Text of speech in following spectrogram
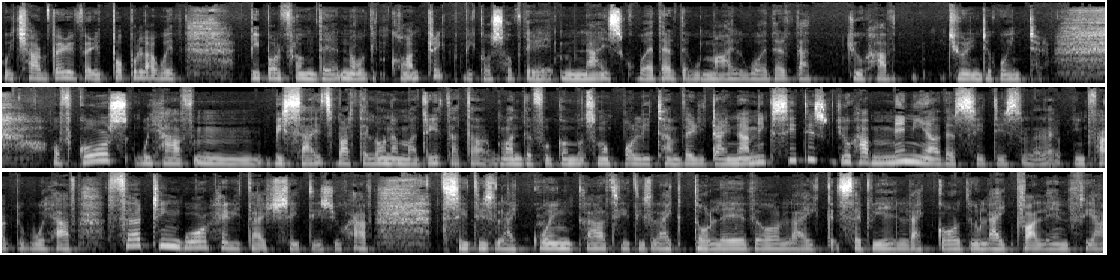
which are very, very popular with people from the Nordic country because of the nice weather, the mild weather that you have during the winter. Of course, we have, um, besides Barcelona and Madrid, that are wonderful, cosmopolitan, very dynamic cities, you have many other cities. In fact, we have 13 World Heritage cities. You have cities like Cuenca, cities like Toledo, like Seville, like Cordoba, like Valencia.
